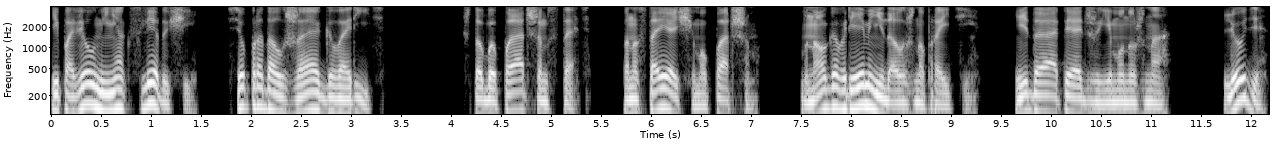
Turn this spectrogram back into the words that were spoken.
и повел меня к следующей, все продолжая говорить. Чтобы падшим стать, по-настоящему падшим, много времени должно пройти. И да, опять же, ему нужна. Люди?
